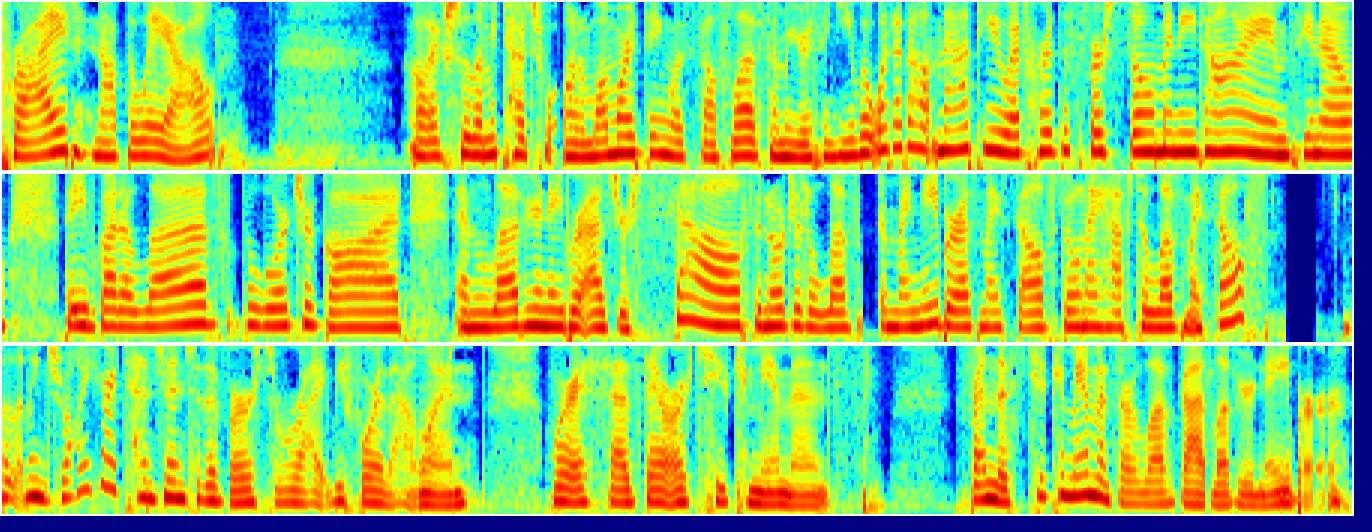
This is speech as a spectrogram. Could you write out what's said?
Pride, not the way out. Oh, actually, let me touch on one more thing with self love. Some of you are thinking, but what about Matthew? I've heard this verse so many times, you know, that you've got to love the Lord your God and love your neighbor as yourself. In order to love my neighbor as myself, don't I have to love myself? But let me draw your attention to the verse right before that one, where it says there are two commandments. Friend, those two commandments are love God, love your neighbor.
